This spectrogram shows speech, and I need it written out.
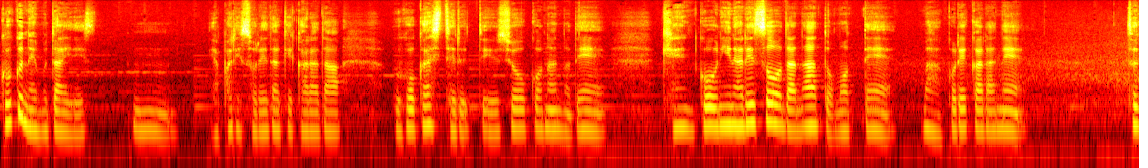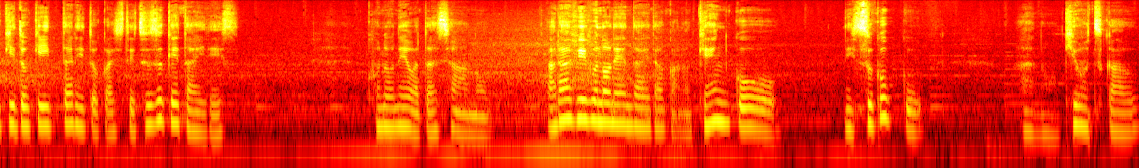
ごく眠たいです、うん、やっぱりそれだけ体動かしてるっていう証拠なので健康になれそうだなと思ってまあこれからね時々行ったりとかして続けたいです。このね私はあのアラフィフの年代だから健康にすごくあの気を使う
